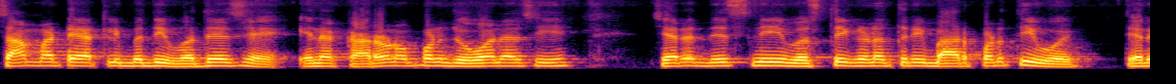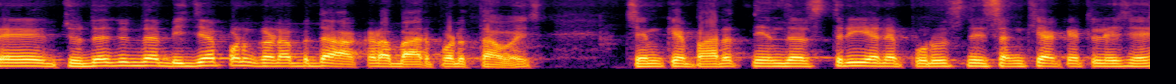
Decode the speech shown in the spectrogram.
શા માટે આટલી બધી વધે છે? એના કારણો પણ જોવાના છીએ. જ્યારે દેશની વસ્તી ગણતરી બહાર પડતી હોય, ત્યારે જુદા જુદા બીજા પણ ઘણા બધા આંકડા બહાર પડતા હોય છે. જેમ કે ભારતની અંદર સ્ત્રી અને પુરુષની સંખ્યા કેટલી છે?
